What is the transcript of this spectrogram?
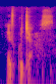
Escuchamos.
